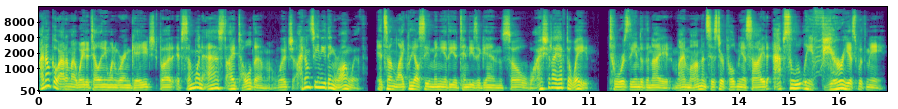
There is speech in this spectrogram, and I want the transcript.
I don't go out of my way to tell anyone we're engaged, but if someone asked, I told them, which I don't see anything wrong with. It's unlikely I'll see many of the attendees again, so why should I have to wait? Towards the end of the night, my mom and sister pulled me aside, absolutely furious with me,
